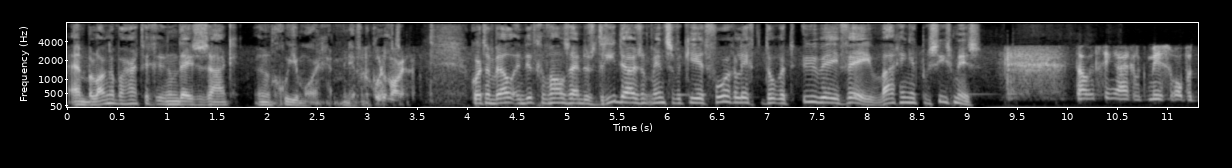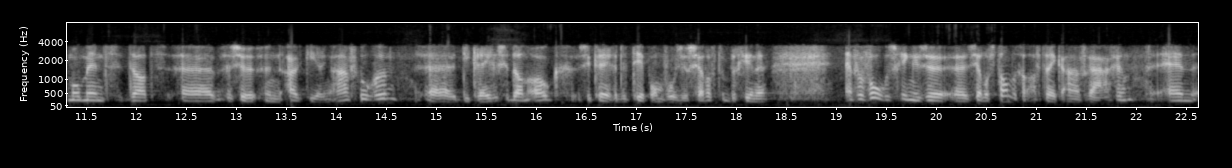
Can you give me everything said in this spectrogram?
en belangenbehartiger in deze zaak, een goedemorgen, meneer van der Krocht. Goedemorgen. Kort en wel, in dit geval zijn dus 3000 mensen verkeerd voorgelicht door het UWV. Waar ging het precies mis? Nou, het ging eigenlijk mis op het moment dat uh, ze een uitkering aanvroegen. Uh, die kregen ze dan ook. Ze kregen de tip om voor zichzelf te beginnen. En vervolgens gingen ze uh, zelfstandige aftrek aanvragen. En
